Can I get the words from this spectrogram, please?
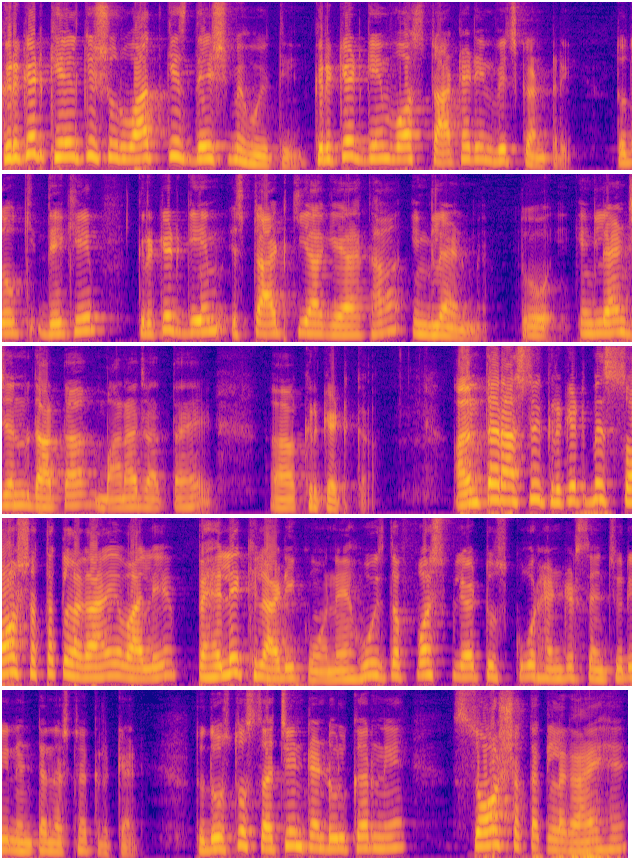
क्रिकेट खेल की शुरुआत किस देश में हुई थी? Cricket game was started in which country? तो देखिए, क्रिकेट गेम स्टार्ट किया गया था इंग्लैंड में। तो इंग्लैंड जन्मदाता माना जाता है। क्रिकेट का। अंतरराष्ट्रीय क्रिकेट में 100 शतक लगाने वाले पहले खिलाड़ी कौन है? Who is the first player to score hundred century in international cricket तो दोस्तों, सचिन तेंदुलकर ने 100 शतक लगाए हैं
